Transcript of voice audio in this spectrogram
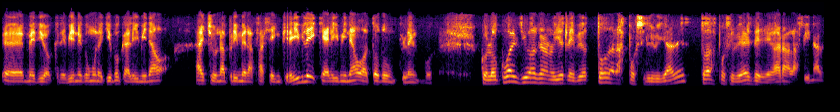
eh, mediocre viene como un equipo que ha eliminado ha hecho una primera fase increíble y que ha eliminado a todo un Flensburg. Con lo cual yo al Granollers le veo todas las posibilidades, todas las posibilidades de llegar a la final.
